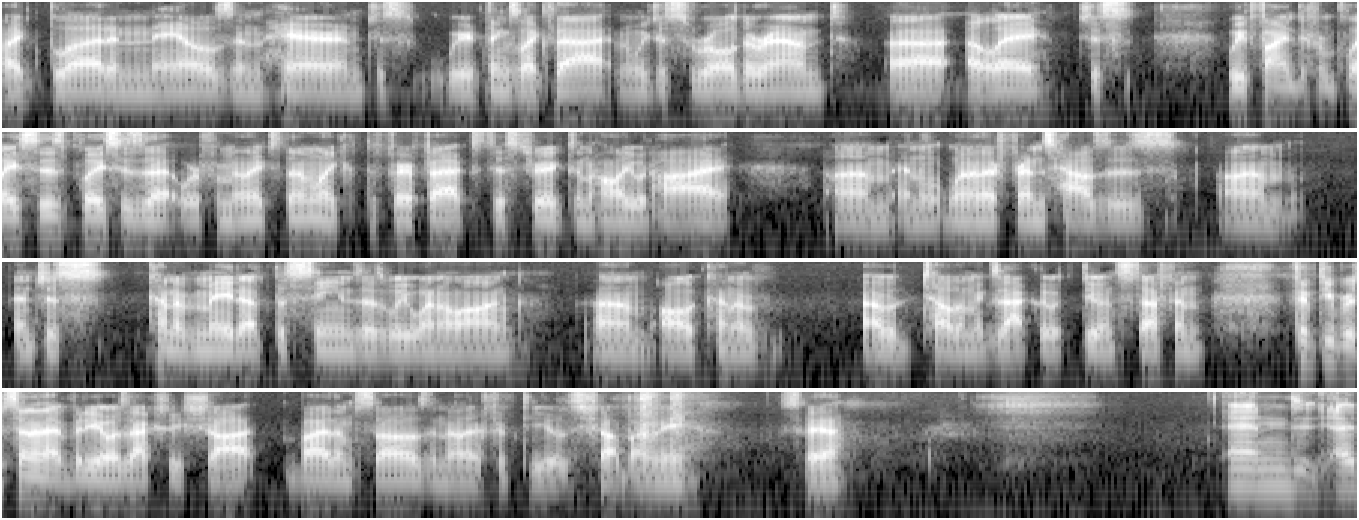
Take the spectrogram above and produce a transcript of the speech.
like blood and nails and hair and just weird things like that, and we just rolled around uh, LA. Just we'd find different places, places that were familiar to them, like the Fairfax district and Hollywood High, um, and one of their friends' houses, um, and just kind of made up the scenes as we went along, um, all kind of I would tell them exactly what to do and stuff. And 50% of that video was actually shot by themselves, another 50 was shot by me. So yeah. And I,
